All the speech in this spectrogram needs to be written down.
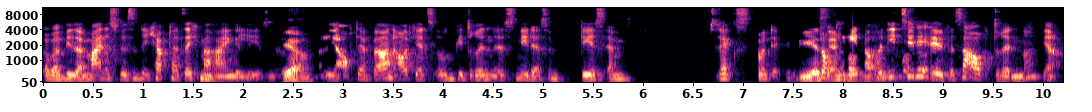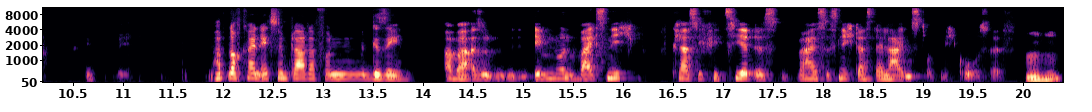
aber wie gesagt, meines Wissens, ich habe tatsächlich mal reingelesen. Ja. Ja, auch der Burnout jetzt irgendwie drin ist. Nee, der ist im DSM 6. Oder, DSM doch, der geht auch in ICD 11, ist er auch drin, ne? Ja. Hab noch kein Exemplar davon gesehen. Aber also eben nur, weil es nicht klassifiziert ist, heißt es nicht, dass der Leidensdruck nicht groß ist. Mhm.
